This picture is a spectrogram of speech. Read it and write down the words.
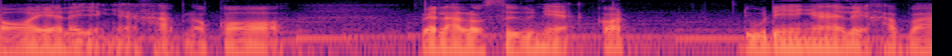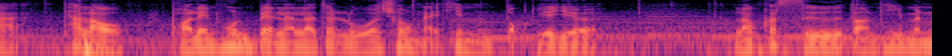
ร้อยอะไรอย่างเงี้ยครับ แล้วก็เวลาเราซื้อเนี่ยก็ดูได้ง่ายๆเลยครับว่าถ้าเราพอเล่นหุ้นเป็นแล้วเราจะรู้ว่าช่วงไหนที่มันตกเยอะๆ เราก็ซื้อตอนที่มัน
